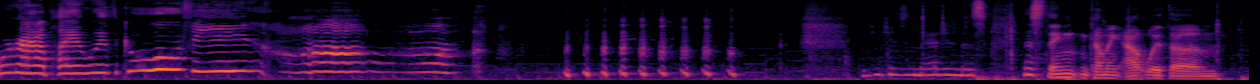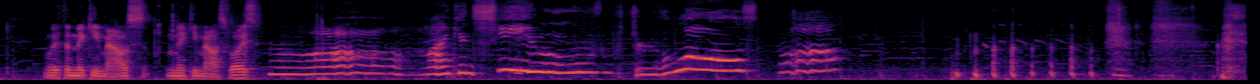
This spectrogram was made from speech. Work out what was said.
we're gonna play with Goofy. Could you just imagine this this thing coming out with um with a Mickey Mouse Mickey Mouse voice? "Ah, I can see you through the walls. Ah."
